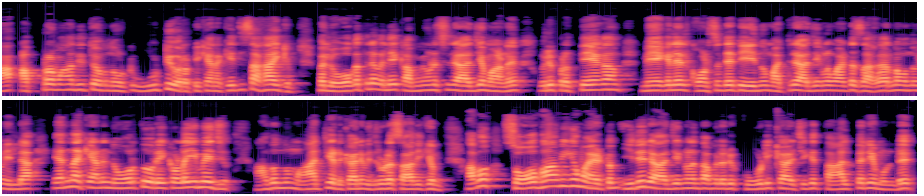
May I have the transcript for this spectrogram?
ആ അപ്രമാദിത്വം ഒന്ന് ഊട്ടി- ഊട്ടി ഉറപ്പിക്കാനൊക്കെ ഇത് സഹായിക്കും. ഇപ്പം ലോകത്തിലെ വലിയ കമ്മ്യൂണിസ്റ്റ് രാജ്യമാണ്. ഒരു പ്രത്യേക മേഖലയിൽ കോൺസെൻട്രേറ്റ് ചെയ്യുന്നു. മറ്റ് രാജ്യങ്ങളുമായിട്ട് സഹകരണമൊന്നുമില്ല എന്നൊക്കെയാണ് നോർത്ത് കൊറിയക്കുള്ള ഇമേജ് അതൊന്നും മാറ്റിയെടുക്കാനും ഇതിലൂടെ സാധിക്കും. അപ്പോൾ സ്വാഭാവികമായിട്ടും ഇരു രാജ്യങ്ങളും തമ്മിലൊരു കൂടിക്കാഴ്ചയ്ക്ക് താല്പര്യമുണ്ട്.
